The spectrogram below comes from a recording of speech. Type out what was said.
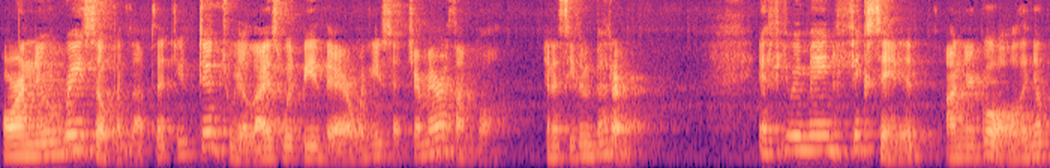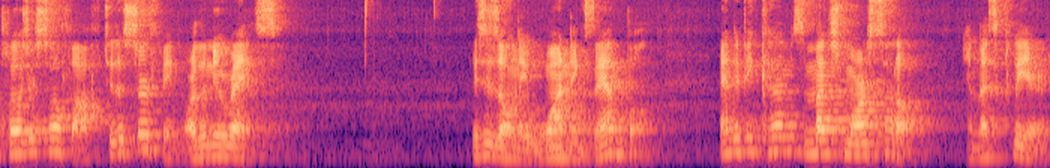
Or a new race opens up that you didn't realize would be there when you set your marathon goal, and it's even better. If you remain fixated on your goal, then you'll close yourself off to the surfing or the new race. This is only one example, and it becomes much more subtle and less clear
